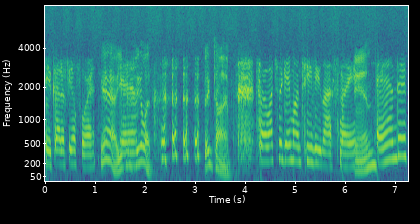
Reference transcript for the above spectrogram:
You've got to feel for it. Yeah, you Yeah. can feel it, big time. So I watched the game on TV last night. And? And it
